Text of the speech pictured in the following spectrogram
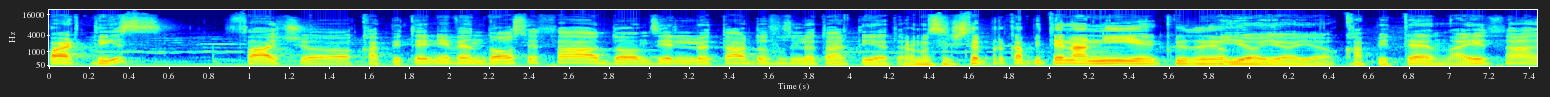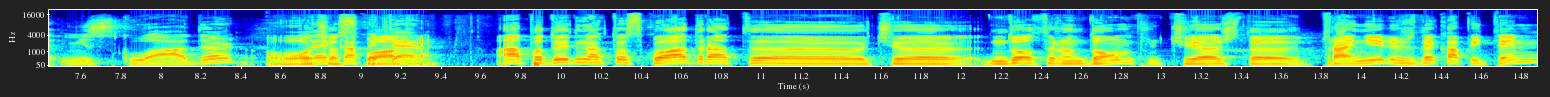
partisë, tha që kapiteni vendosi tha do nxjerr një lojtar do fus një lojtar tjetër. Pra, mos e kishte për kapiten anije ky dhe jo. Jo, jo, jo, kapiten. Ai tha një skuadër dhe kapiten. Apo do jetë nga këto skuadrat që ndodh rëndom që është trajneri dhe kapiten,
